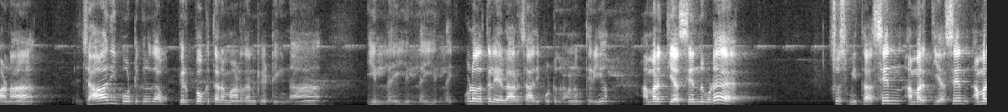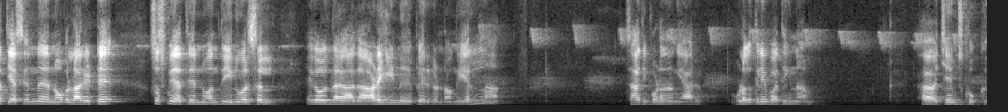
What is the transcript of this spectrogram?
ஆனால் ஜாதி போட்டுக்கிறது பிற்போக்குத்தனமானதான்னு கேட்டிங்கன்னா இல்லை இல்லை இல்லை. உலகத்தில் எல்லாரும் சாதி போட்டுக்கிறாங்கன்னு நமக்கு தெரியும். அமர்த்தியா சென்னு கூட சுஸ்மிதா சென் அமர்த்தியா சென் அமர்த்தியா சென்னு நோபல் லாரேட்டு சுஸ்மிதா சென் வந்து யுனிவர்சல் ஏதோ இந்த அது அழகின்னு பேர் கண்டவங்க எல்லாம் சாதி போடாதவங்க யார்? உலகத்திலே பார்த்தீங்கன்னா ஜேம்ஸ் குக்கு.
